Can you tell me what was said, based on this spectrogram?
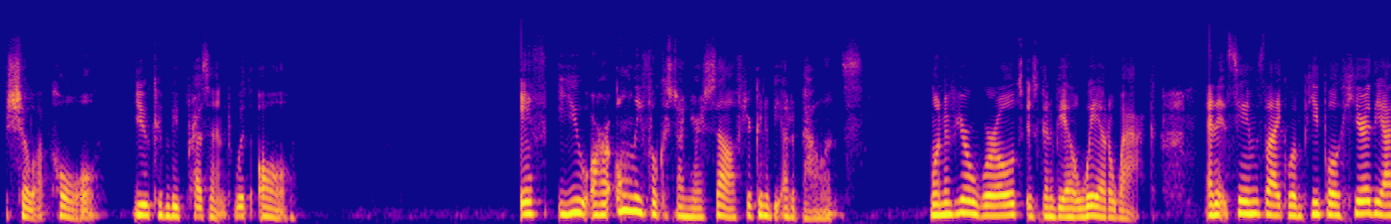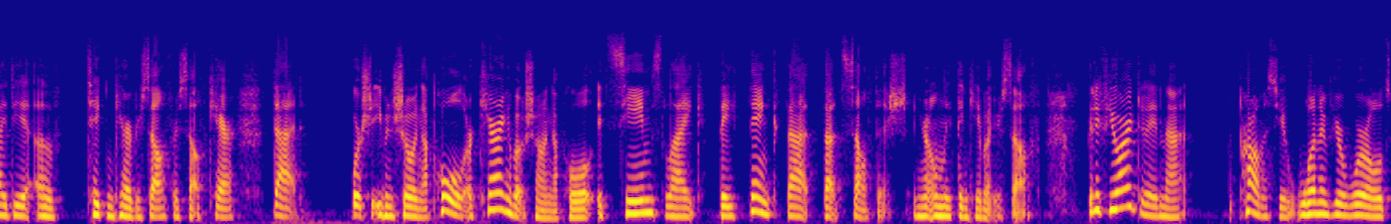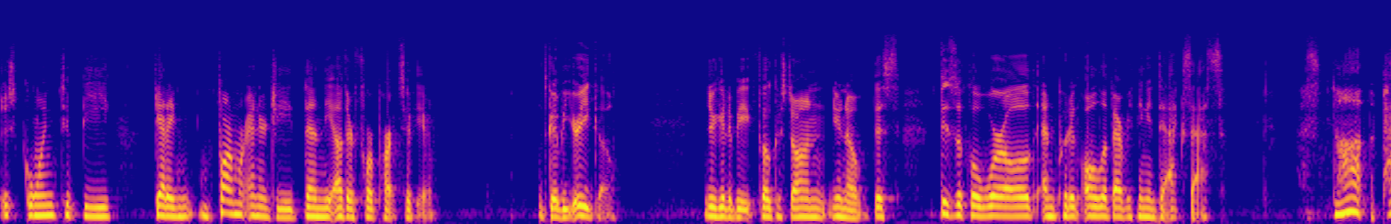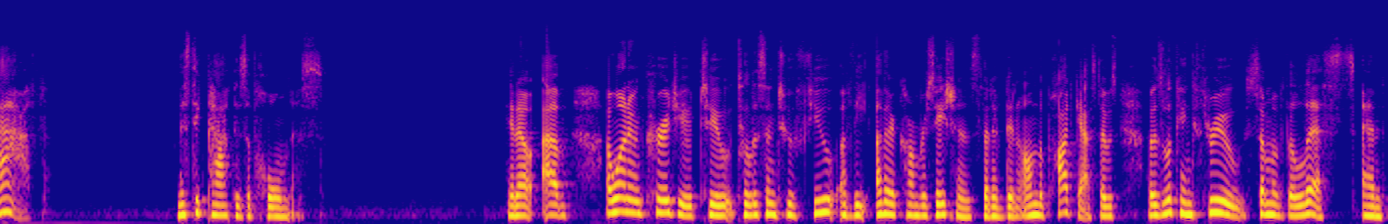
show up whole. You can be present with all if you are only focused on yourself, you're going to be out of balance. One of your worlds is going to be way out of whack. And it seems like when people hear the idea of taking care of yourself or self care, that, or even showing up whole or caring about showing up whole, it seems like they think that that's selfish and you're only thinking about yourself. But if you are doing that, I promise you, one of your worlds is going to be getting far more energy than the other four parts of you. It's going to be your ego. You're going to be focused on, you know, this physical world and putting all of everything into excess. That's not the path. Mystic path is of wholeness. You know, um, I want to encourage you to to listen to a few of the other conversations that have been on the podcast. I was I was looking through some of the lists, and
